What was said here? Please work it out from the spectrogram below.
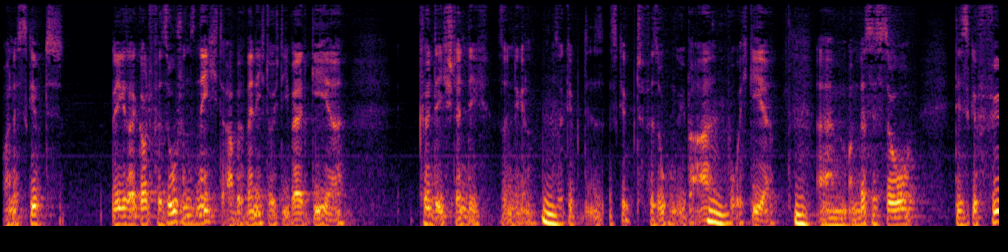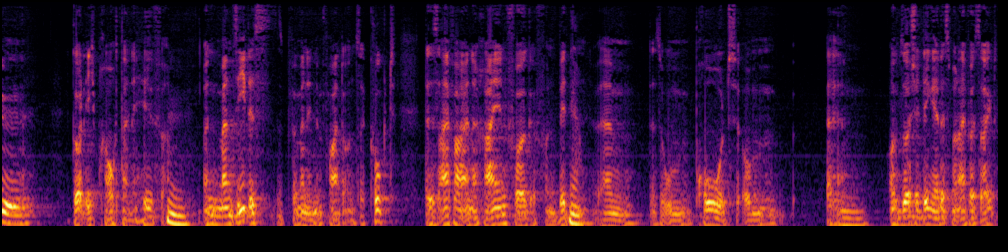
und es gibt wie gesagt, Gott versucht uns nicht, aber wenn ich durch die Welt gehe, könnte ich ständig sündigen. Mhm. Also es gibt, es gibt Versuchungen überall, mhm. wo ich gehe. Mhm. Ähm, und das ist so dieses Gefühl, Gott, ich brauche deine Hilfe. Mhm. Und man sieht es, wenn man in dem Vater unser guckt, das ist einfach eine Reihenfolge von Bitten, ja. ähm, also um Brot, um, ähm, um solche Dinge, dass man einfach sagt,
